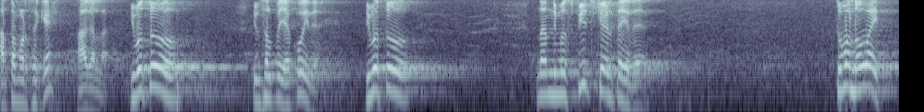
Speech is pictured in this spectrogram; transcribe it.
ಅರ್ಥ ಮಾಡ್ಸೋಕ್ಕೆ ಆಗಲ್ಲ. ಇವತ್ತು ಇದು ಸ್ವಲ್ಪ ಎಕೋ ಇದೆ. ಇವತ್ತು ನಾನು ನಿಮ್ಮ ಸ್ಪೀಚ್ ಕೇಳ್ತಾ ಇದೆ. ತುಂಬ ನೋವಾಯ್ತು.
